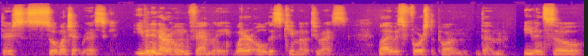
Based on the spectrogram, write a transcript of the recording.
There's so much at risk. Even in our own family, when our oldest came out to us, well, it was forced upon them. Even so,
